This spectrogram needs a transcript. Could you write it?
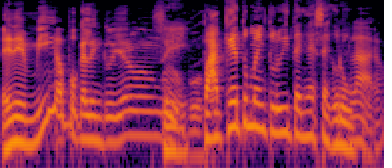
Enemigas porque le incluyeron en un grupo. ¿Para qué tú me incluiste en ese grupo? Claro.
